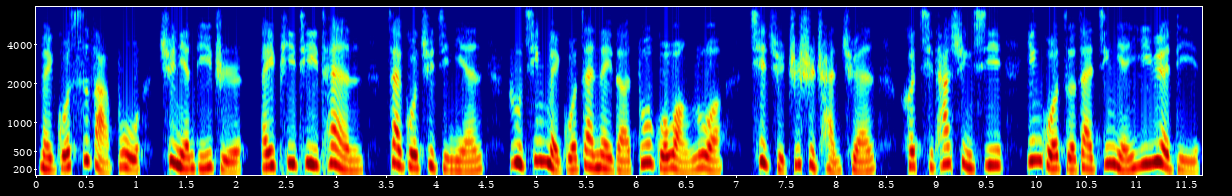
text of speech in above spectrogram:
美国司法部去年抵指 APT ten，在过去几年入侵美国在内的多国网络，窃取知识产权和其他讯息。英国则在今年一月底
